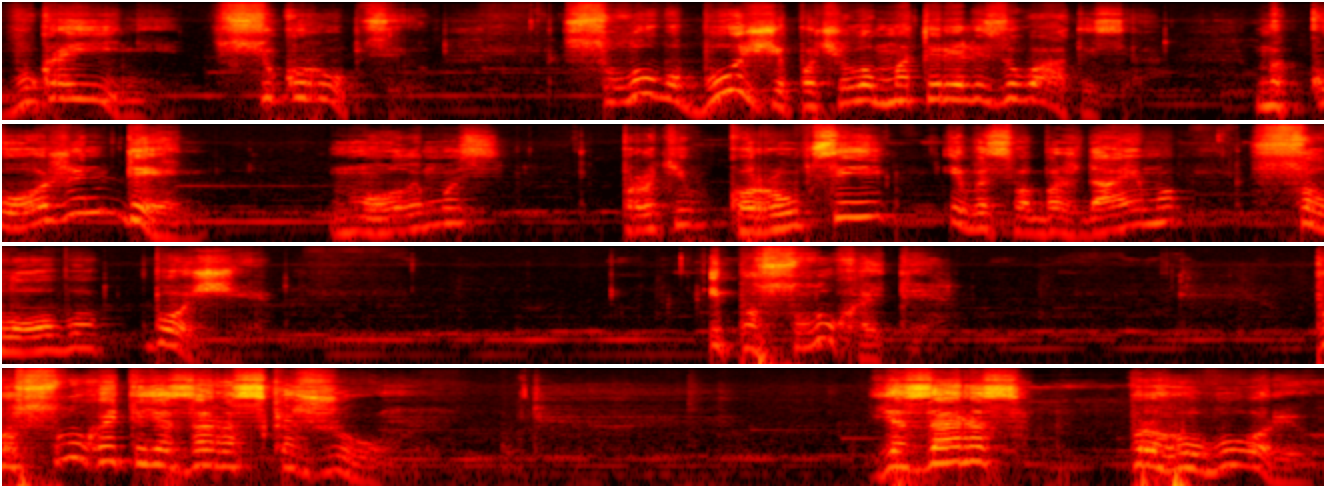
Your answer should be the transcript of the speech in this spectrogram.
в Україні, всю корупцію. Слово Боже почало матеріалізуватися. Ми кожен день молимось проти корупції і висвобождаємо Слово Боже. І послухайте. Послухайте, я зараз скажу. Я зараз проговорю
